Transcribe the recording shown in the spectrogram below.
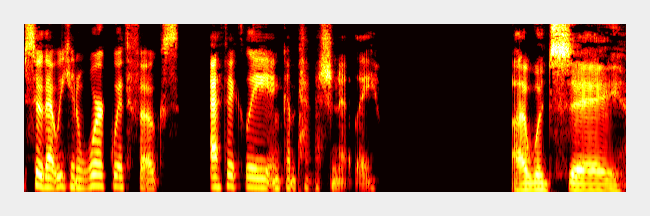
so that we can work with folks ethically and compassionately? I would say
